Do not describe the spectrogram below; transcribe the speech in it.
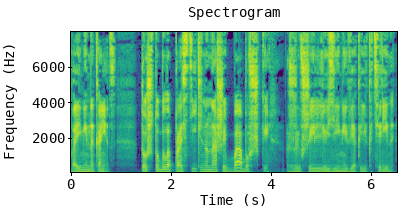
«Пойми, наконец, то, что было простительно нашей бабушке, жившей иллюзиями века Екатерины,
